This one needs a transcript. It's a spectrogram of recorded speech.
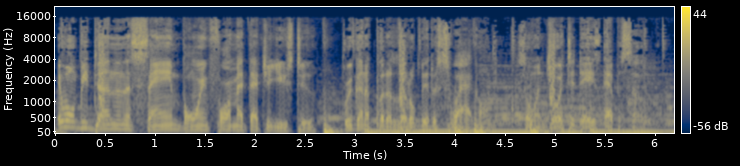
it won't be done in the same boring format that you're used to. We're going to put a little bit of swag on it. So, enjoy today's episode.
